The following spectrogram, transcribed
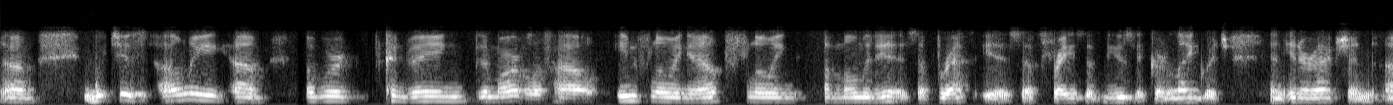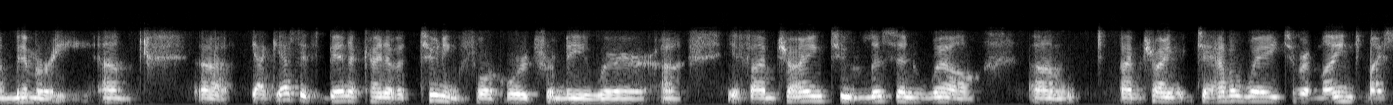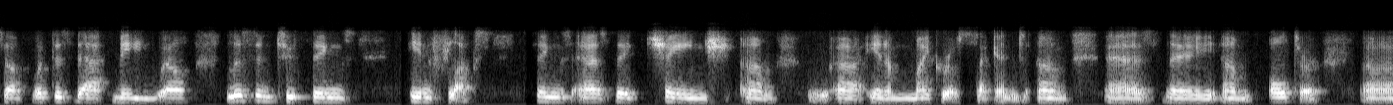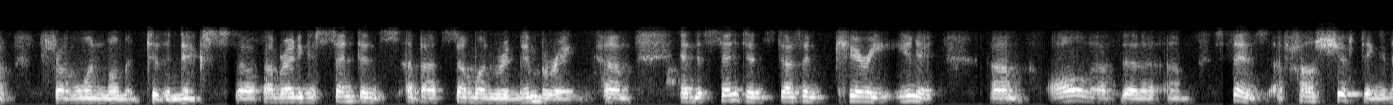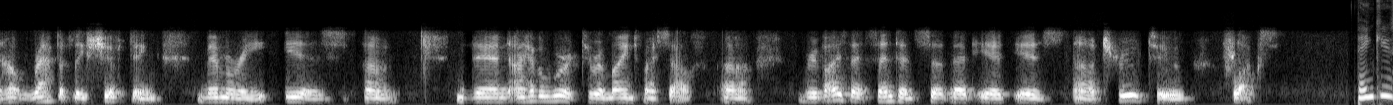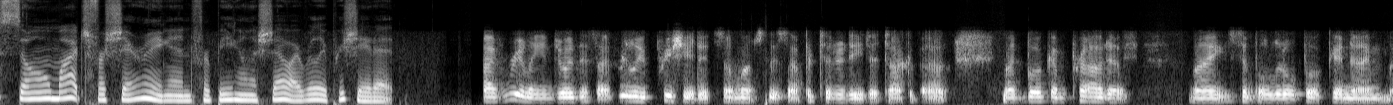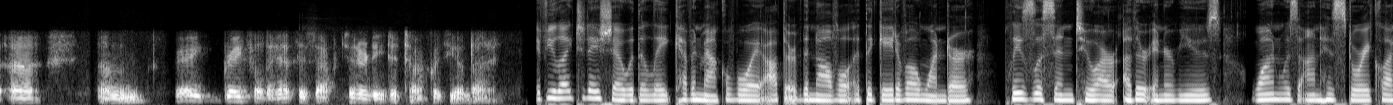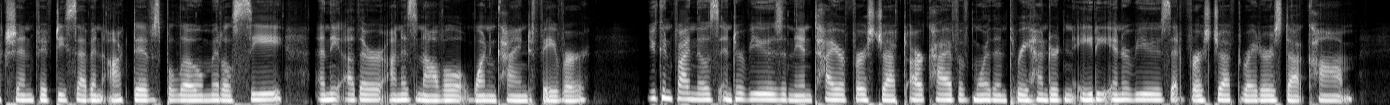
um, which is only um, a word conveying the marvel of how inflowing and outflowing a moment is, a breath is, a phrase of music or language, an interaction, a memory. Um, uh, I guess it's been a kind of a tuning fork word for me where uh, if I'm trying to listen well, um, I'm trying to have a way to remind myself what does that mean? Well, listen to things in flux things as they change um, uh, in a microsecond, um, as they um, alter uh, from one moment to the next. So if I'm writing a sentence about someone remembering, um, and the sentence doesn't carry in it um, all of the um, sense of how shifting and how rapidly shifting memory is, um, then I have a word to remind myself. Uh, revise that sentence so that it is uh, true to flux. Thank you so much for sharing and for being on the show. I really appreciate it. I've really enjoyed this. I've really appreciated so much this opportunity to talk about my book. I'm proud of my simple little book, and I'm uh, I'm very grateful to have this opportunity to talk with you about it. If you like today's show with the late Kevin McIlvoy, author of the novel At the Gate of All Wonder, please listen to our other interviews. One was on his story collection, 57 Octaves Below Middle C, and the other on his novel, One Kind Favor. You can find those interviews and the entire First Draft archive of more than 380 interviews at firstdraftwriters.com.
